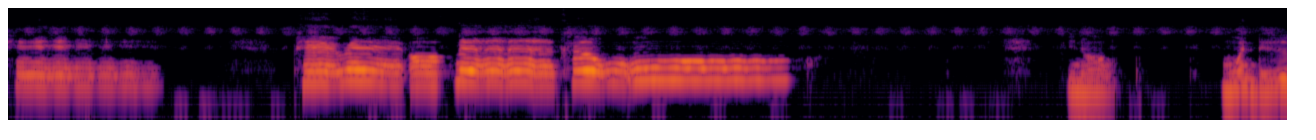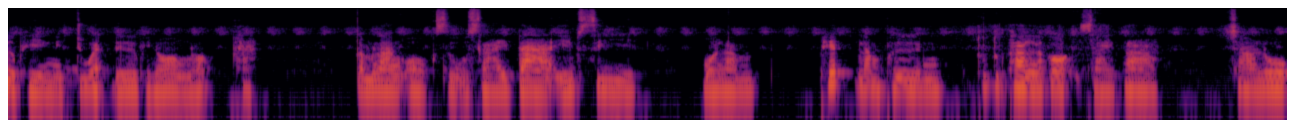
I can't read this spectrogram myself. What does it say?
แห่แพ่แว่ออกหน้าเข้า พี่น้องม่วนเด้อเพลงนี่จวดเด้อพี่น้องเนาะค่ะกำลังออกสู่สายตา FC หมอลำเพชรลำเพลิน ทุกๆทท่านแล้วก็สายตา ชาวโลก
